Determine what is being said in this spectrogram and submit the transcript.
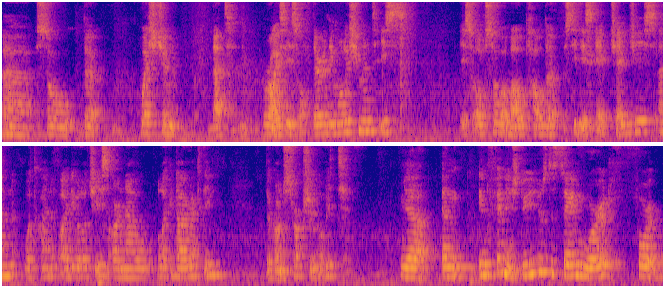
Uh, so the question that rises of their demolishment is is also about how the cityscape changes and what kind of ideologies are now like directing the construction of it. Yeah, and in Finnish, do you use the same word for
